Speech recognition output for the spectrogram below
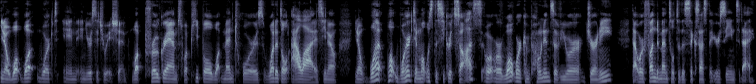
you know what what worked in in your situation what programs what people what mentors what adult allies you know you know what what worked and what was the secret sauce or, or what were components of your journey that were fundamental to the success that you're seeing today?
